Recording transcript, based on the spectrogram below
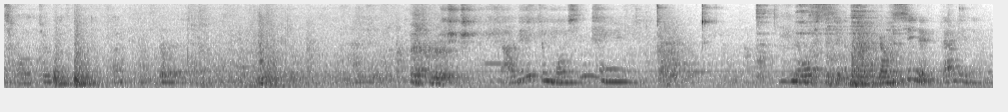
저쪽에 있을걸? 나비 좀 멋있네. 멋있. 역시 내 딸이네.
